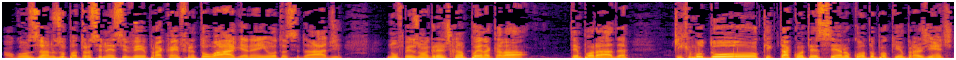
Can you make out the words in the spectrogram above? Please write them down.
Alguns anos o patrocinense veio para cá, enfrentou o Águia, né? Em outra cidade, não fez uma grande campanha naquela temporada. O que, que mudou? O que está acontecendo? Conta um pouquinho pra gente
